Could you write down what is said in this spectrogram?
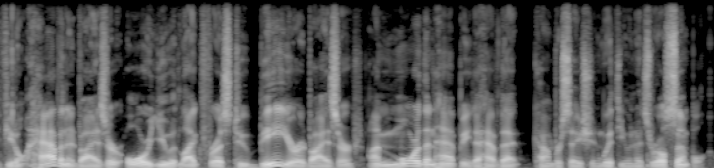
if you don't have an advisor or you would like for us to be your advisor, I'm more than happy to have that conversation with you. And it's real simple.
